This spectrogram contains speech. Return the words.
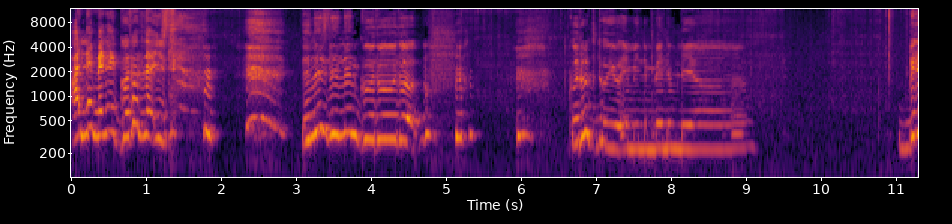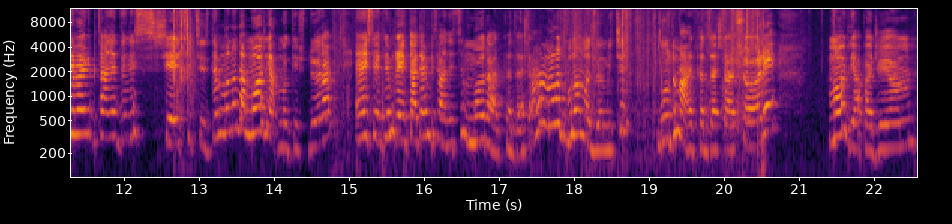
Annem beni gururla izliyor. Denizli'nin gururu. Gurur duyuyor eminim benimle ya. Bir de böyle bir tane deniz şeysi çizdim. Bunu da mor yapmak istiyorum. En sevdiğim renklerden bir tanesi mor arkadaşlar. Ama mor bulamadığım için buldum arkadaşlar şöyle. Mor yapacağım.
